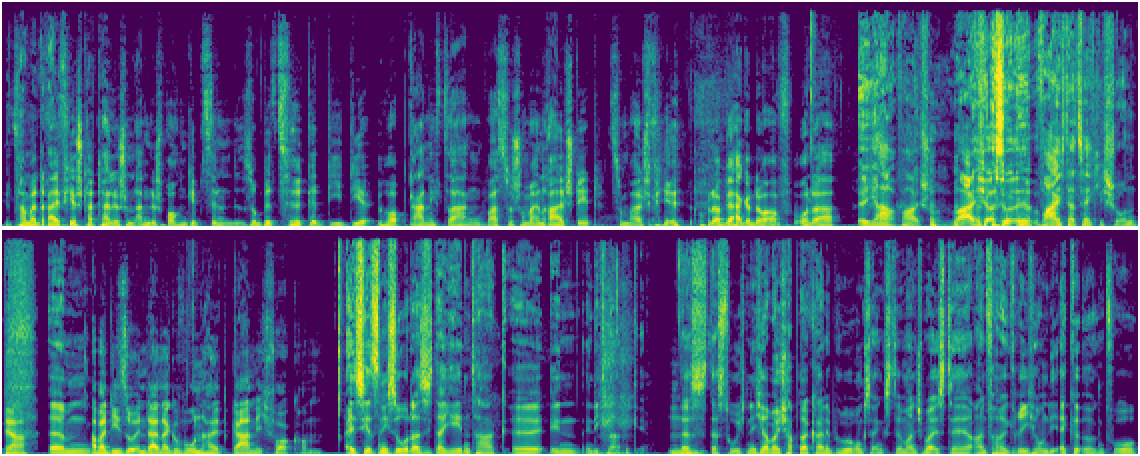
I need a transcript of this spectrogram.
Jetzt haben wir drei, vier Stadtteile schon angesprochen. Gibt es denn so Bezirke, die dir überhaupt gar nichts sagen? Warst du schon mal in Rahlstedt zum Beispiel? Oder Bergedorf? Oder Äh, ja, war ich schon. War ich. Also äh, war ich tatsächlich schon. ja. Ähm, Aber die so in deiner Gewohnheit gar nicht vorkommen. Es ist jetzt nicht so, dass ich da jeden Tag äh, in, in die Kneipe gehe. Das, das tue ich nicht, aber ich habe da keine Berührungsängste. Manchmal ist der einfache Grieche um die Ecke irgendwo,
